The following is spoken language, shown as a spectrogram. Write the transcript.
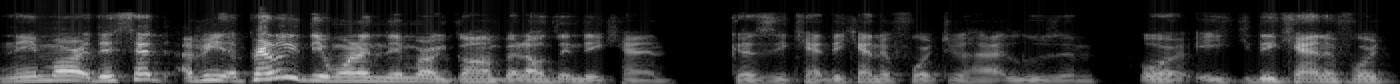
Neymar, they said. I mean, apparently they wanted Neymar gone, but I don't think they can because they can't. They can't afford to ha- lose him, or he, they can't afford.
